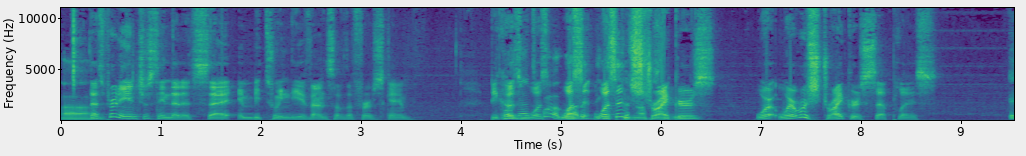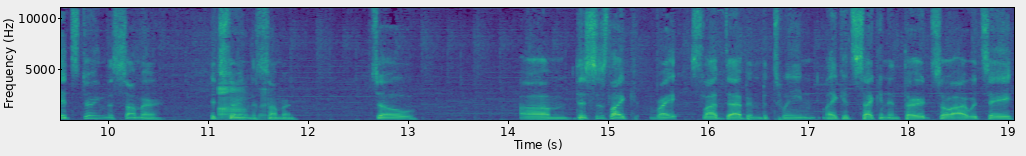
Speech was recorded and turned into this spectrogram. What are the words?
uh, That's pretty interesting that it's set in between the events of the first game. Because that's was wasn't wasn't. Strikers where where were Strikers set place? it's during the summer. It's Oh, during the summer. So um this is like right slap dab in between, like it's second and third. So I would say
